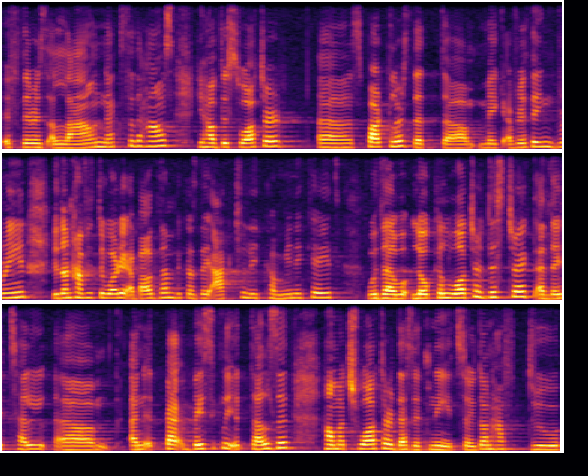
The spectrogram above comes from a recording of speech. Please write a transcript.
if there is a lawn next to the house, you have this water uh, sparklers that uh, make everything green. You don't have to worry about them because they actually communicate with the local water district and they tell, um, and it basically it tells it how much water does it need. So you don't have to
